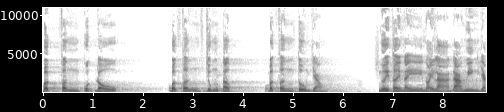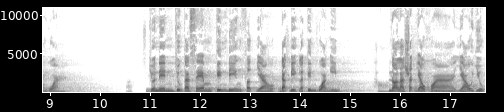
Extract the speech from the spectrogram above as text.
Bất phân quốc độ, Bất phân chủng tộc, Bất phân tôn giáo. Người thời nay nói là đa nguyên văn hóa. Cho nên chúng ta xem kinh điển Phật giáo, Đặc biệt là kinh Hoa Nghiêm. Nó là sách giáo khoa, giáo dục,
